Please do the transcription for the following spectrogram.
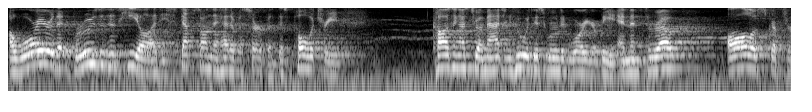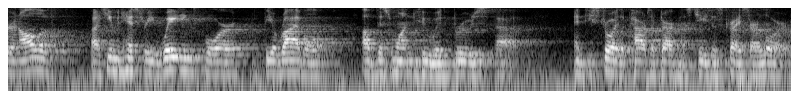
a warrior that bruises his heel as he steps on the head of a serpent. This poetry causing us to imagine who would this wounded warrior be. And then throughout all of Scripture and all of uh, human history, waiting for the arrival of this one who would bruise uh, and destroy the powers of darkness, Jesus Christ our Lord.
